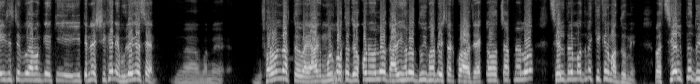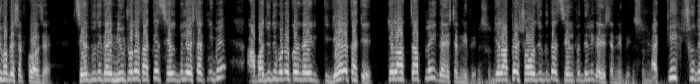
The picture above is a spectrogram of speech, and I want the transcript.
এই জিনিসটা আমাকে কি টেনে শিখেনি ভুলে গেছেন? না, মানে স্মরণ রাখতে হবে ভাই। মূল কথা যখন হলো গাড়ি হলো দুই ভাবে স্টার্ট করা যায়। একটা হচ্ছে আপনার হলো সেলফের মাধ্যমে কিকের মাধ্যমে। বা সেলফে দুই ভাবে স্টার্ট করা যায়। সেলফ যদি গাড়ি নিউট্রালে থাকে সেলফ দিলে স্টার্ট নিবে। আবার যদি মনে করেন গাড়ি গিয়ারে থাকে ক্লাচ চাপলেই গাড়ি স্টার্ট নিবে। ক্লাপের সহযোগিতা সেলফে দিলে গাড়ি স্টার্ট নিবে। আর কিক শুধু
